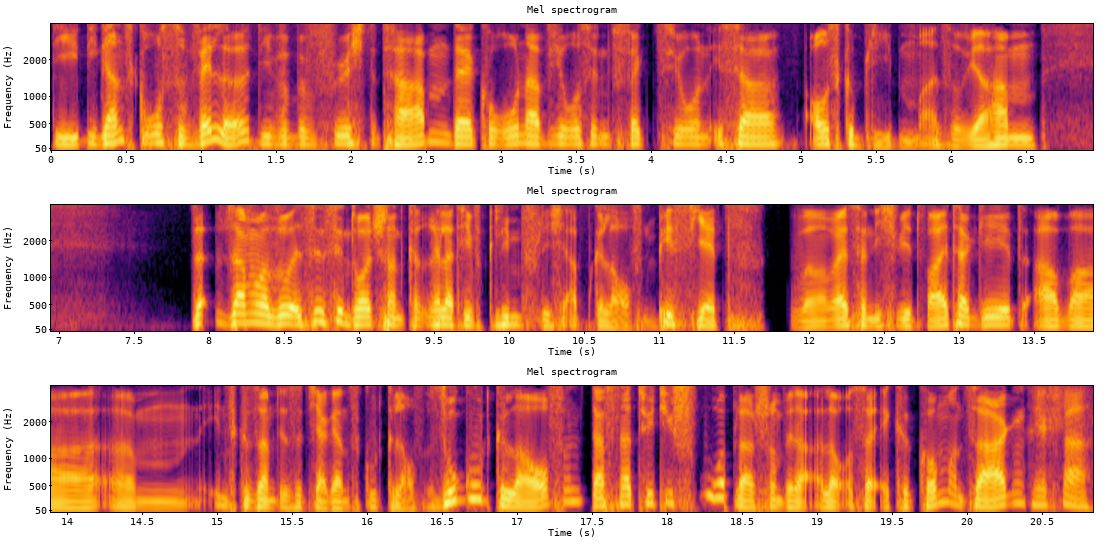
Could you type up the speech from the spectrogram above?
die, die ganz große Welle, die wir befürchtet haben, der Coronavirus-Infektion, ist ja ausgeblieben. Also wir haben sa- sagen wir mal so, es ist in Deutschland relativ glimpflich abgelaufen, bis jetzt. Weil Man weiß ja nicht, wie es weitergeht, aber ähm, insgesamt ist es ja ganz gut gelaufen. So gut gelaufen, dass natürlich die Schwurbler schon wieder alle aus der Ecke kommen und sagen, Ja, klar.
